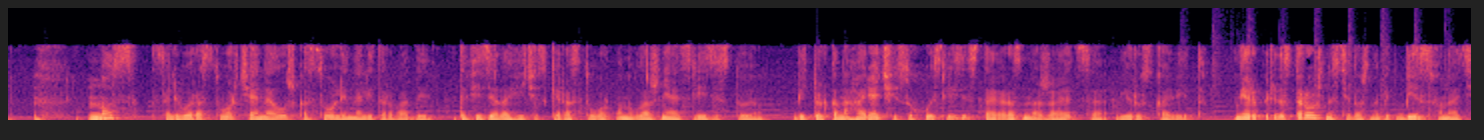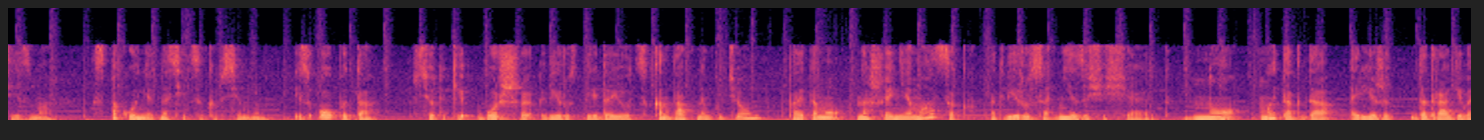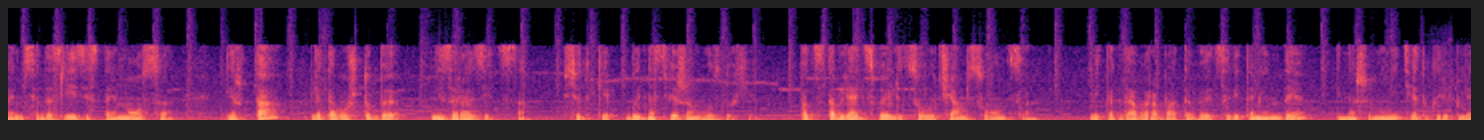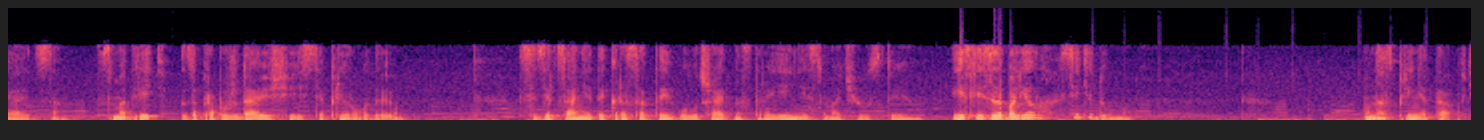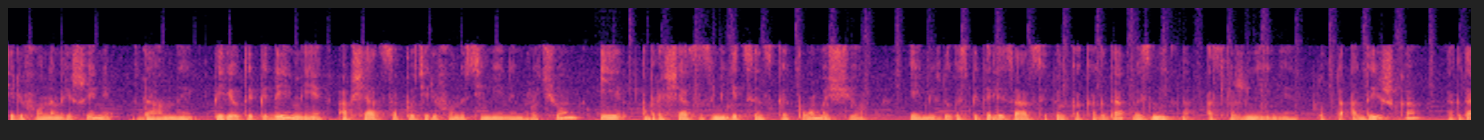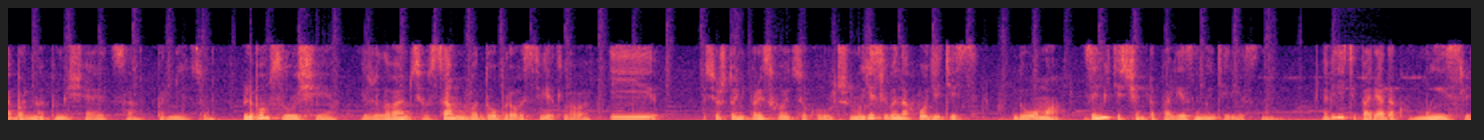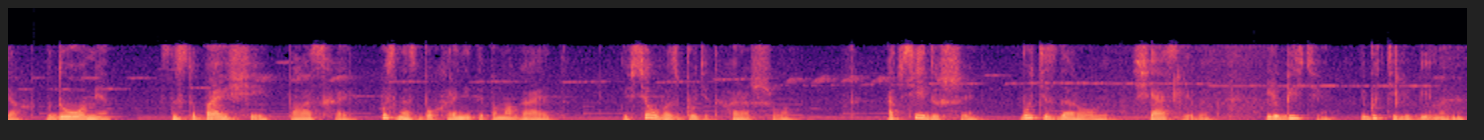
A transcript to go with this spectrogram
нос солевой раствор, чайная ложка соли на литр воды. Это физиологический раствор, он увлажняет слизистую ведь только на горячей сухой слизистой размножается вирус ковид. Меры предосторожности должны быть без фанатизма, спокойнее относиться ко всему. Из опыта все-таки больше вирус передается контактным путем, поэтому ношение масок от вируса не защищает. Но мы тогда реже дотрагиваемся до слизистой носа и рта для того, чтобы не заразиться. Все-таки быть на свежем воздухе, подставлять свое лицо лучам солнца, ведь тогда вырабатывается витамин D и наш иммунитет укрепляется. Смотреть за пробуждающейся природой. Созерцание этой красоты улучшает настроение и самочувствие. Если заболел, сиди дома. У нас принято в телефонном режиме в данный период эпидемии общаться по телефону с семейным врачом и обращаться за медицинской помощью я имею в виду госпитализации, только когда возникло осложнение, тобто одышка, тогда больной помещается в больницу. В любом случае, я желаю вам всего самого доброго, светлого. И все, что не происходит, все к лучшему. Если вы находитесь дома, займитесь чем-то полезным, интересным. Наведите порядок в мыслях, в доме, с наступающей Пасхой. Пусть нас Бог хранит и помогает. И все у вас будет хорошо от всей души. Будьте здоровы, счастливы, любите и будьте любимыми.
